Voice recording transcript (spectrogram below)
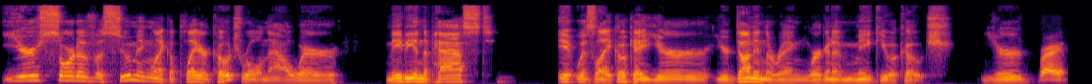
you're sort of assuming like a player coach role now where maybe in the past it was like okay you're you're done in the ring. We're going to make you a coach. You're right.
